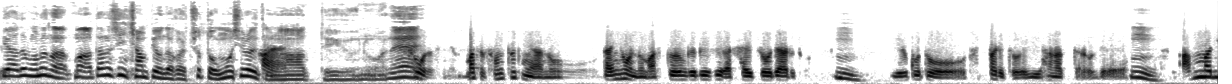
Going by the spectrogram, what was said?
ーいや、でもなんか、まあ、新しいチャンピオンだからちょっと面白いかなっていうのはね。そうですね、まずその時にあの大日本のマストロング BC が最強であるうん。ということをきっぱりと言い放ったので、うん。あんまり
